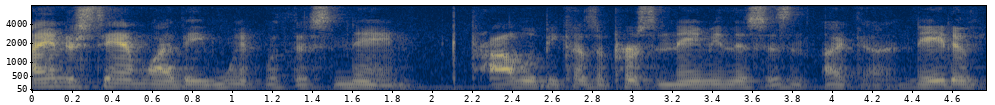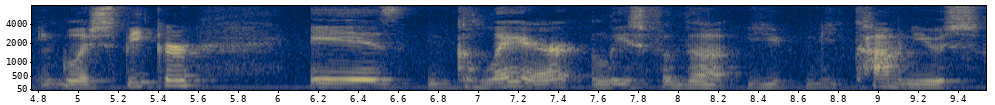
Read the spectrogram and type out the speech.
I understand why they went with this name. Probably because the person naming this isn't like a native English speaker is glare, at least for the common use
